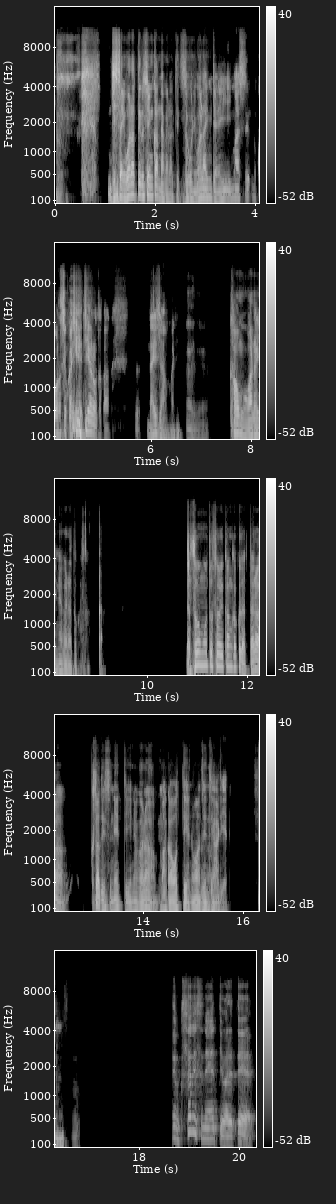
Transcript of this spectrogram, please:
実際に笑ってる瞬間だからってって、そこに笑いみたいな、今、この瞬間に入れてやろうとか、ないじゃん、あんまり。ないね。顔も笑いながらとかさ。だそう思うとそういう感覚だったら、草ですねって言いながら、真顔っていうのは全然あり得る。うん、でも草ですねって言われて、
